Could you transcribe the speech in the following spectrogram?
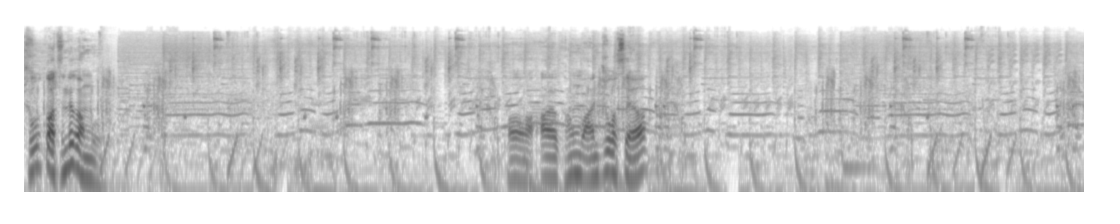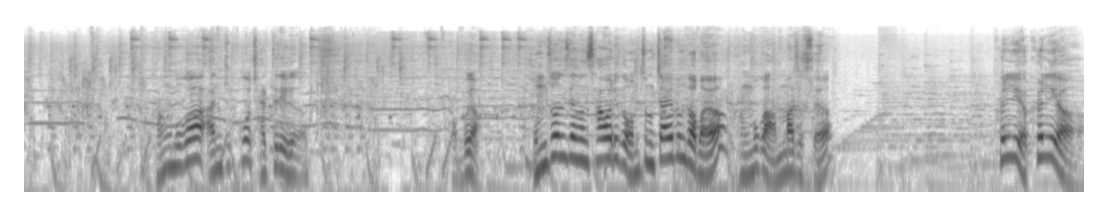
죽을 것 같은데 강무. 어, 아, 강무 안 죽었어요. 강무가 안 죽고 잘 때리. 어, 뭐야? 곰 선생은 사거리가 엄청 짧은가 봐요. 강무가 안 맞았어요. 클리어, 클리어.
